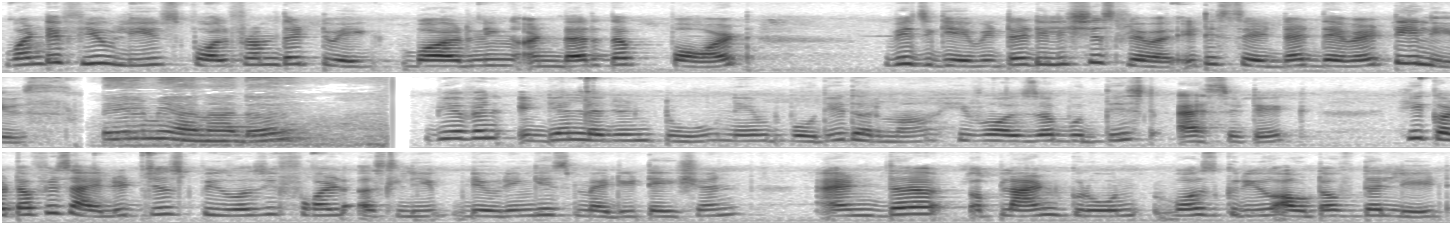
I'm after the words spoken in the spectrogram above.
One day, few leaves fall from the twig, burning under the pot, which gave it a delicious flavor. It is said that they were tea leaves. Tell me another. We have an Indian legend too named Bodhidharma. He was a Buddhist ascetic. He cut off his eyelid just because he fell asleep during his meditation and the plant grown was grew out of the lid.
